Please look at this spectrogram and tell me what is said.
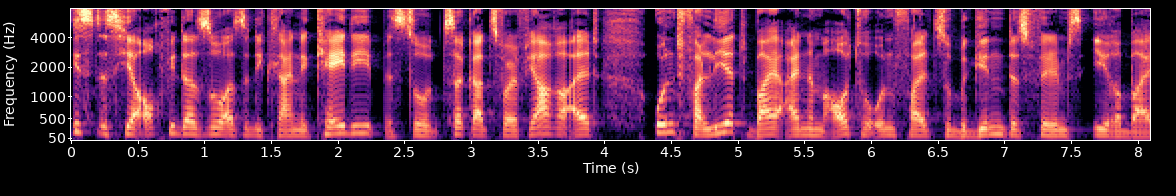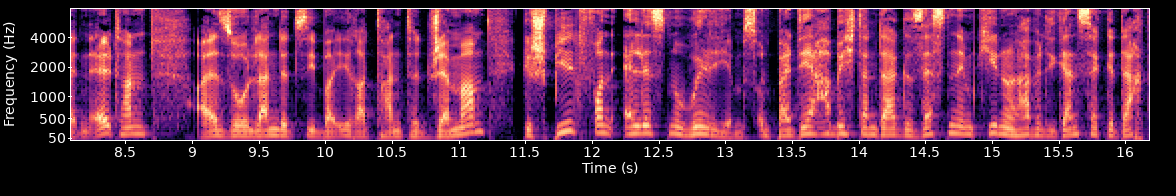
ist es hier auch wieder so, also die kleine Katie ist so circa zwölf Jahre alt und verliert bei einem Autounfall zu Beginn des Films ihre beiden Eltern. Also landet sie bei ihrer Tante Gemma, gespielt von Alison Williams. Und bei der habe ich dann da gesessen im Kino und habe die ganze Zeit gedacht,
